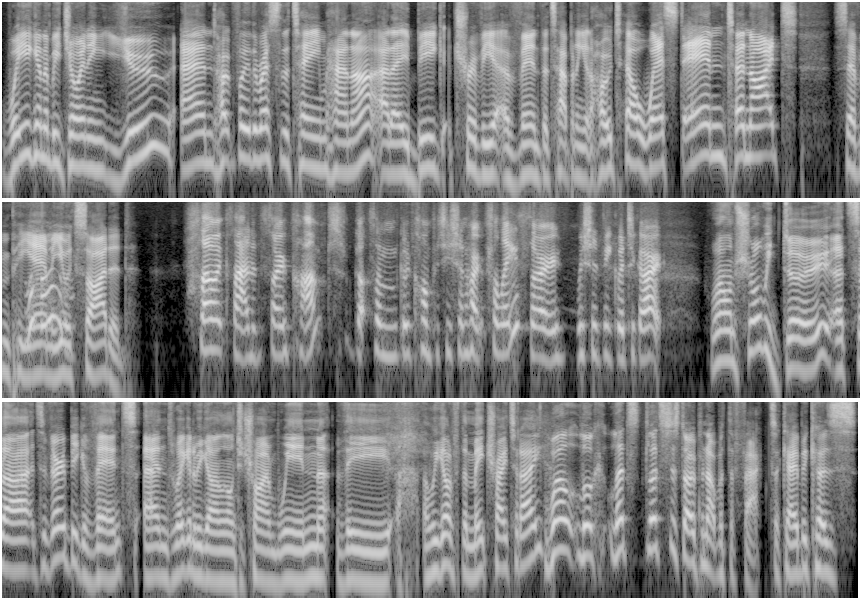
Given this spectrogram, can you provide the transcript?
We are going to be joining you and hopefully the rest of the team, Hannah, at a big trivia event that's happening at Hotel West End tonight, 7 p.m. Are you excited? So excited, so pumped. Got some good competition, hopefully. So we should be good to go. Well, I'm sure we do. It's uh, it's a very big event, and we're going to be going along to try and win the. Are we going for the meat tray today? Well, look, let's let's just open up with the facts, okay? Because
